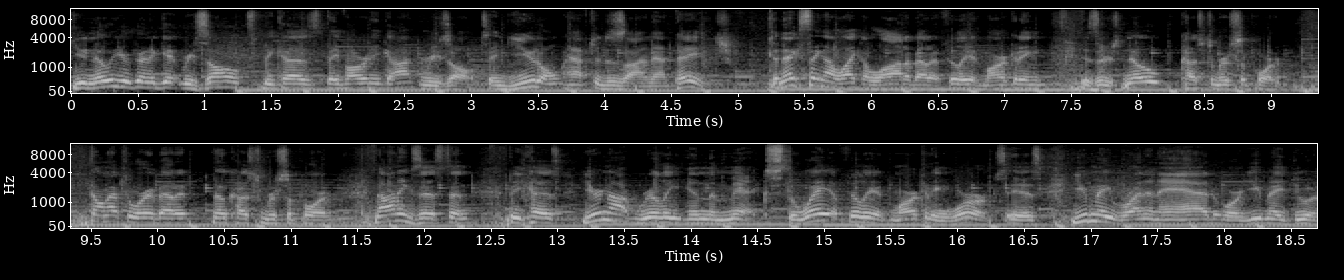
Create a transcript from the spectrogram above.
you know you're going to get results because they've already gotten results and you don't have to design that page the next thing I like a lot about affiliate marketing is there's no customer support. Don't have to worry about it. No customer support. Non-existent because you're not really in the mix. The way affiliate marketing works is you may run an ad or you may do a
